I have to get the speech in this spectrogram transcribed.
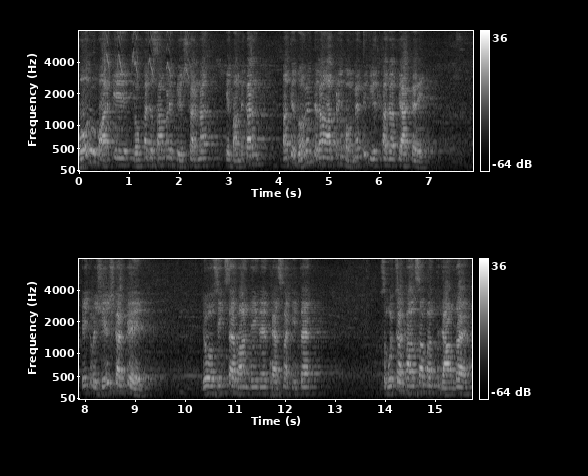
ਹੋਰ ਉਭਾਰ ਕੇ ਲੋਕਾਂ ਦੇ ਸਾਹਮਣੇ ਪੇਸ਼ ਕਰਨਾ ਇਹ ਬੰਦ ਕਰਨ ਅਤੇ ਦੋਵੇਂ ਤਰ੍ਹਾਂ ਆਪਣੇ ਹਉਮੈ ਤੇ ਈਰਖਾ ਦਾ ਤਿਆਗ ਕਰੇ। ਇੱਕ ਵਿਸ਼ੇਸ਼ ਕਰਕੇ ਜੋ ਸਿੰਘ ਸਾਹਿਬਾਨ ਜੀ ਨੇ ਫੈਸਲਾ ਕੀਤਾ ਸਮੁੱਚਾ ਖਾਲਸਾ ਪੰਥ ਜਾਣਦਾ ਹੈ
